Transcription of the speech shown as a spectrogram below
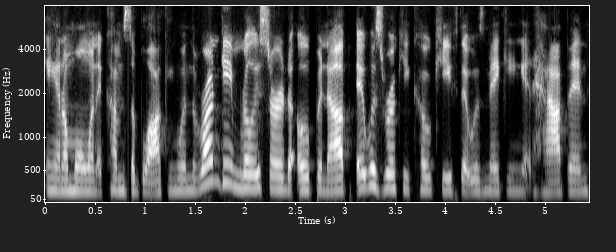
animal when it comes to blocking. When the run game really started to open up, it was rookie Ko Kieft that was making it happen.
